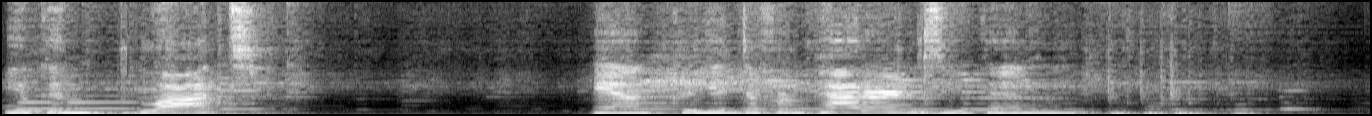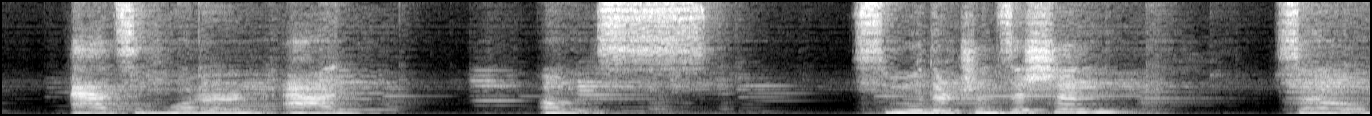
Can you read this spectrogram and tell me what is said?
You can blot and create different patterns. You can add some water and add a smoother transition. So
